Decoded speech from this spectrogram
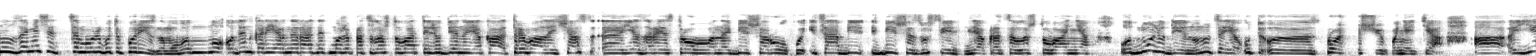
Ну за місяць це може бути по-різному. Воно один кар'єрний радник може працевлаштувати людину, яка тривалий час е, є зареєстрована більше року, і це бі- більше зусиль для працевлаштування одну людину. Ну це я е, спрощую поняття. А є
